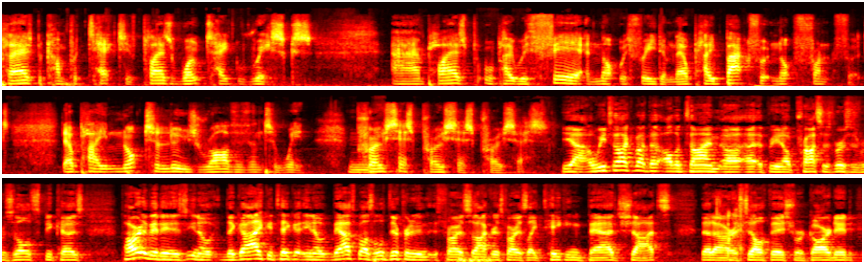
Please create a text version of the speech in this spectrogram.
players become protective, players won't take risks, and players will play with fear and not with freedom. They'll play back foot, not front foot. They'll play not to lose rather than to win. Mm. Process, process, process. Yeah, we talk about that all the time. Uh, uh you know, process versus results because part of it is, you know, the guy could take a, you know, basketball's a little different as far as soccer, as far as like taking bad shots that are selfish or guarded.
